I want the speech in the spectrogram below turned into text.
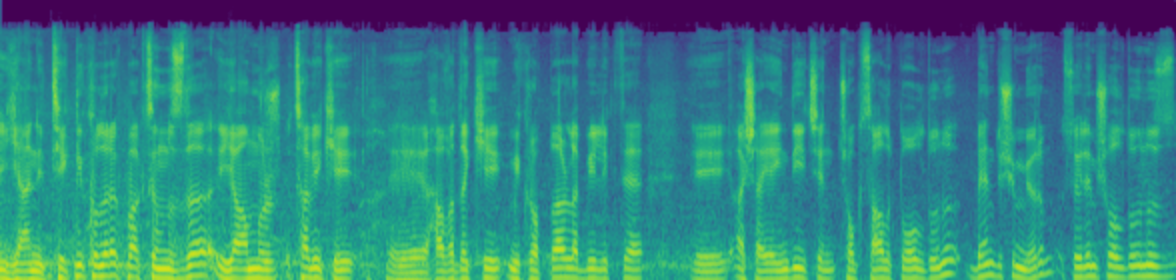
Yani teknik olarak baktığımızda yağmur tabii ki e, havadaki mikroplarla birlikte e, aşağıya indiği için çok sağlıklı olduğunu ben düşünmüyorum. Söylemiş olduğunuz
